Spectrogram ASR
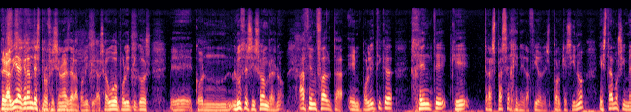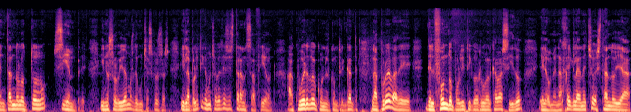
pero había grandes profesionales de la política. O sea, hubo políticos eh, con luces y sombras, ¿no? Hacen falta en política gente que traspase generaciones, porque si no, estamos inventándolo todo siempre y nos olvidamos de muchas cosas. Y la política muchas veces es transacción, acuerdo con el contrincante. La prueba de, del fondo político de Rubalcaba ha sido el homenaje que le han hecho estando ya...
